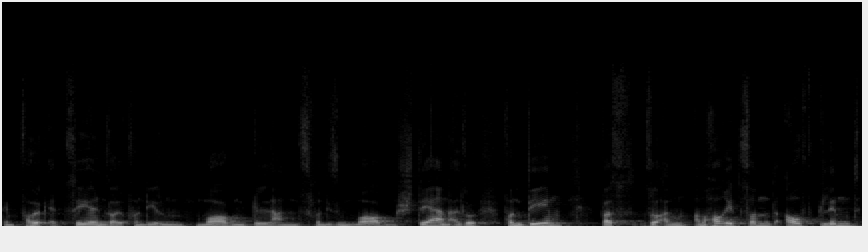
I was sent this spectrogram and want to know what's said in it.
dem Volk erzählen soll von diesem Morgenglanz, von diesem Morgenstern, also von dem, was so am, am Horizont aufglimmt,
